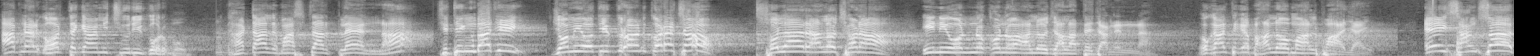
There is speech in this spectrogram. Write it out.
আপনার ঘর থেকে আমি চুরি করব। ঘাটাল মাস্টার প্ল্যান না? চিটিংবাজি জমি অধিগ্রহণ করেছ? সোলার আলো ছড়া ইনি অন্য কোনো আলো জ্বালাতে জানেন না। ওখান থেকে ভালো মাল পাওয়া যায়। এই সাংসদ,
